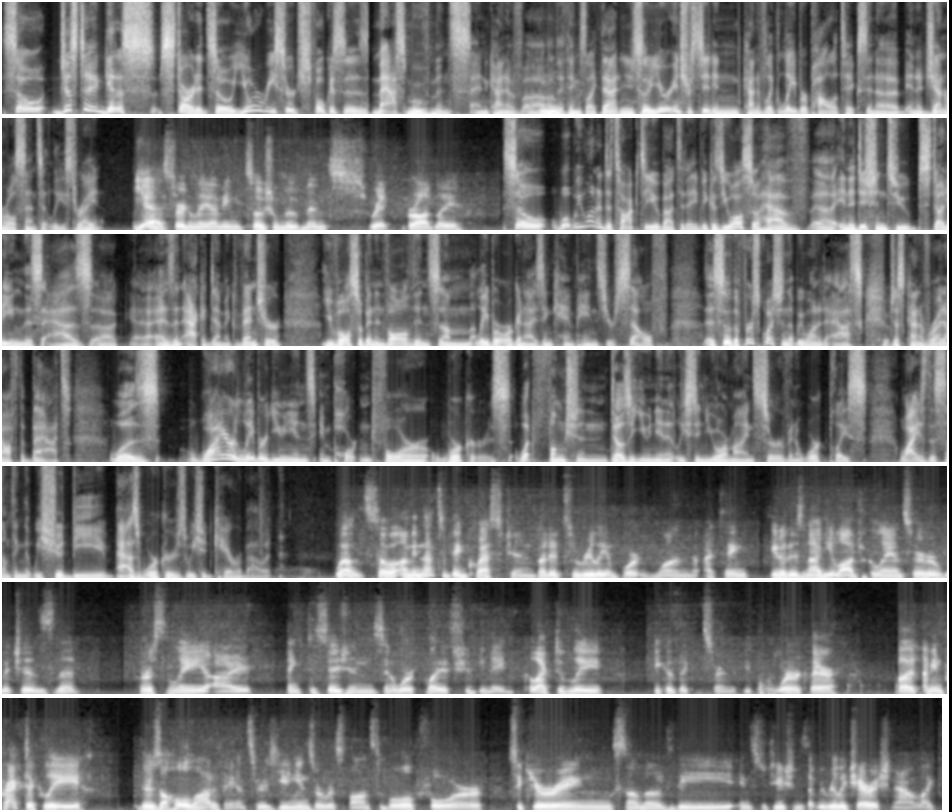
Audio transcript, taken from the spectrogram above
So, just to get us started, so your research focuses mass movements and kind of uh, mm-hmm. other things like that, and so you're interested in kind of like labor politics in a in a general sense, at least, right? Yeah, certainly. I mean, social movements writ broadly. So, what we wanted to talk to you about today, because you also have, uh, in addition to studying this as uh, as an academic venture, you've also been involved in some labor organizing campaigns yourself. So, the first question that we wanted to ask, just kind of right off the bat, was why are labor unions important for workers? What function does a union, at least in your mind, serve in a workplace? Why is this something that we should be, as workers, we should care about? Well, so I mean that's a big question, but it's a really important one. I think you know there's an ideological answer, which is that personally I think decisions in a workplace should be made collectively because they concern the people that work there. But I mean practically there's a whole lot of answers. Unions are responsible for securing some of the institutions that we really cherish now, like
